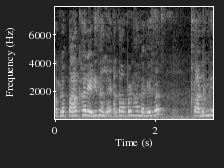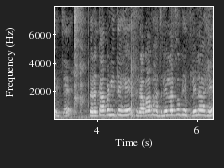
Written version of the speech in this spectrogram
आपला पाक हा रेडी झालाय. आता आपण हा लगेचच काढून घ्यायचा आहे तर आता आपण इथे हे रवा भाजलेला जो घेतलेला आहे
